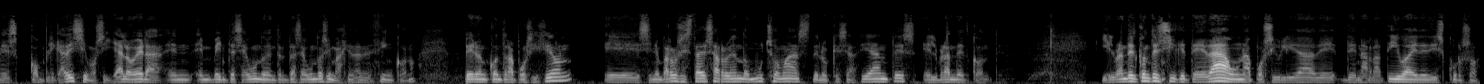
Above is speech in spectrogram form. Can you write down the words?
es complicadísimo. Si ya lo era en, en 20 segundos, en 30 segundos, imagínate en 5, ¿no? Pero en contraposición, eh, sin embargo, se está desarrollando mucho más de lo que se hacía antes el branded content. Y el branded content sí que te da una posibilidad de, narrativa y de discurso.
